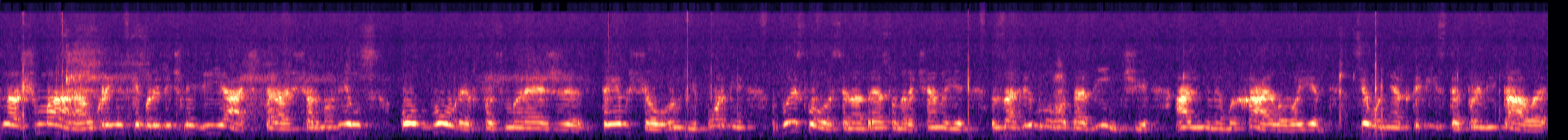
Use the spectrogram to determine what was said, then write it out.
Підолігархічна шмара, український політичний діяч Тарас Чорновіл обурив соцмережі тим, що у грудній формі висловився на адресу нареченої загиблого да Вінчі Аліни Михайлової. Сьогодні активісти привітали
